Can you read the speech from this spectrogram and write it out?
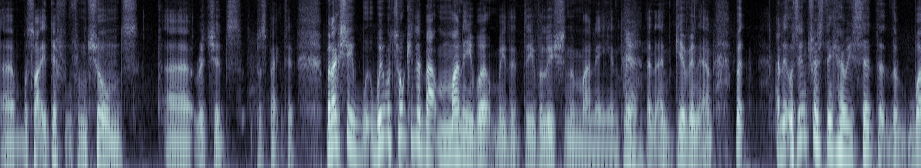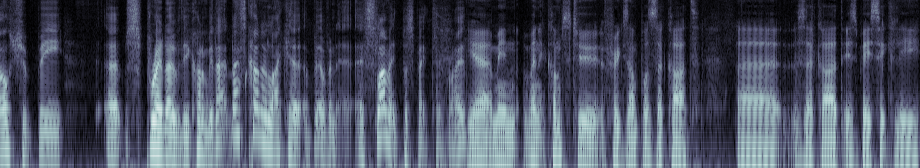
uh, was slightly different from Sean's uh, Richard's perspective. But actually, w- we were talking about money, weren't we? The devolution of money and Yeah. and, and giving and but and it was interesting how he said that the wealth should be uh, spread over the economy. That that's kind of like a, a bit of an Islamic perspective, right? Yeah, I mean, when it comes to, for example, zakat, uh, zakat is basically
